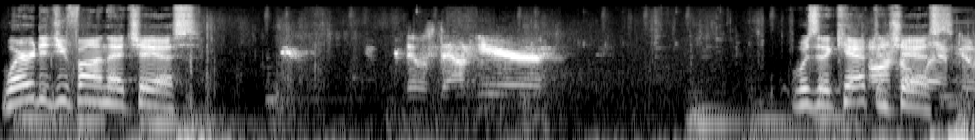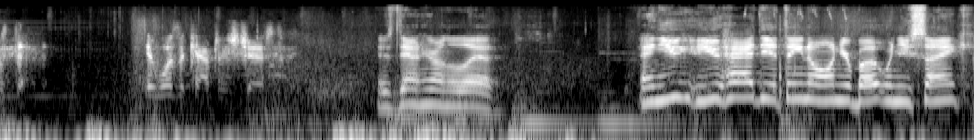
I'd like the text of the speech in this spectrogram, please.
Where did you find that chest? It was down here Was it a captain's chest? It was, it was a captain's chest. It was down here on the left. And you you had the Athena on your boat when you sank?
